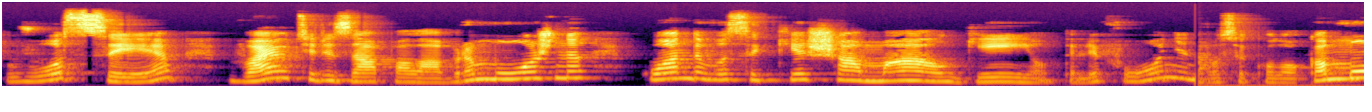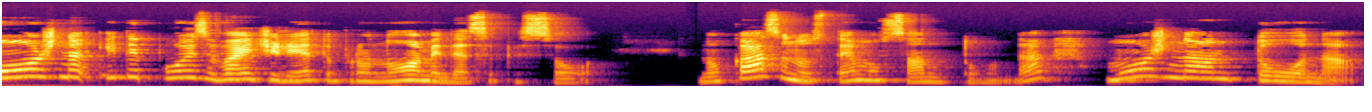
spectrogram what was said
Você vai utilizar a palavra можно quando você quer chamar alguém ao telefone, você coloca можно e depois vai direto para o nome dessa pessoa. No caso, nós temos Anton, tá? Можно Antona.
